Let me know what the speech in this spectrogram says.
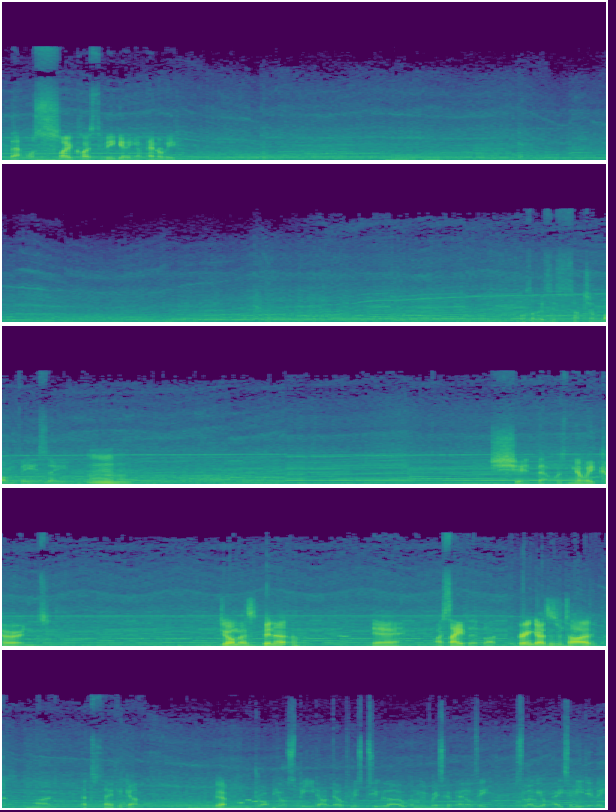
That was so close to me getting a penalty. Also, this is such a long VSC. Mmm. Shit, that was nearly curtains. You almost bin it. Yeah, I saved it, but Green Goats is retired. that's a safety car. Yep. Drop your speed. Our delta is too low and we risk a penalty. Slow your pace immediately.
